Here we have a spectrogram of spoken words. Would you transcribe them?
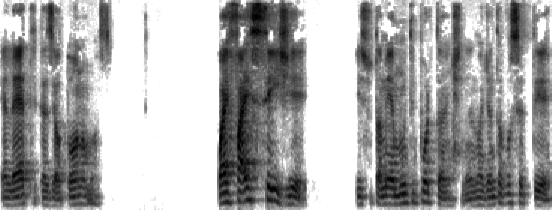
elétricas e autônomas. Wi-Fi 6G, isso também é muito importante. Né? Não adianta você ter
